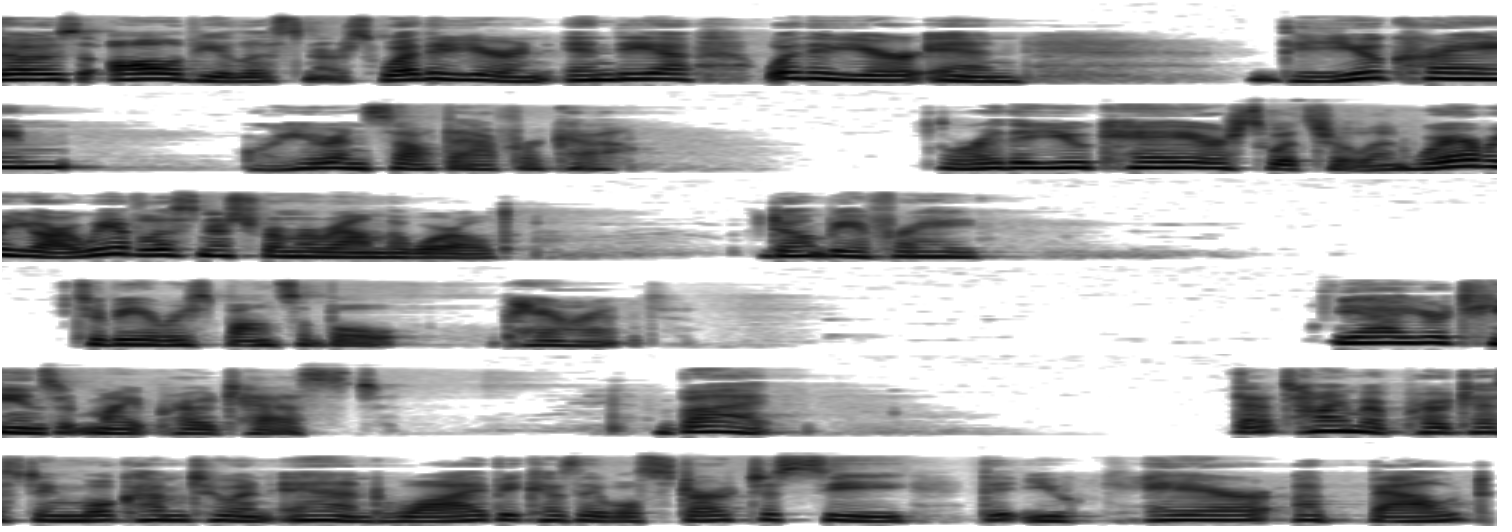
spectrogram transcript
those, all of you listeners, whether you're in India, whether you're in the Ukraine, or you're in South Africa, or the UK or Switzerland, wherever you are. We have listeners from around the world. Don't be afraid to be a responsible parent. Yeah, your teens might protest, but that time of protesting will come to an end. Why? Because they will start to see that you care about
